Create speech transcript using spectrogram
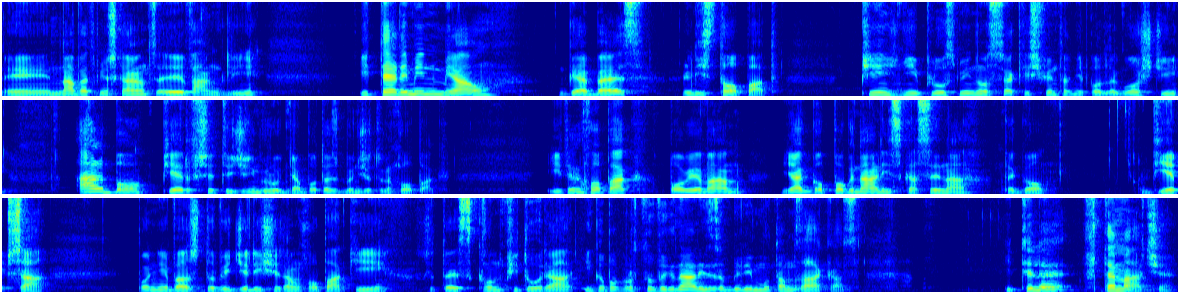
y, nawet mieszkając y, w Anglii. I termin miał Goebbels listopad. 5 dni plus minus jakieś święto niepodległości, albo pierwszy tydzień grudnia, bo też będzie ten chłopak. I ten chłopak, powie wam, jak go pognali z kasyna tego wieprza, ponieważ dowiedzieli się tam chłopaki, że to jest konfitura i go po prostu wygnali, zrobili mu tam zakaz. I tyle w temacie.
